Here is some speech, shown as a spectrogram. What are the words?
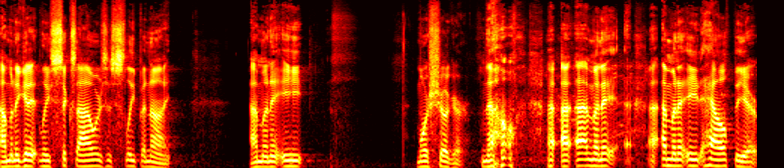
I'm going to get at least six hours of sleep a night. I'm going to eat more sugar. No, I, am going to I'm going to eat healthier.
